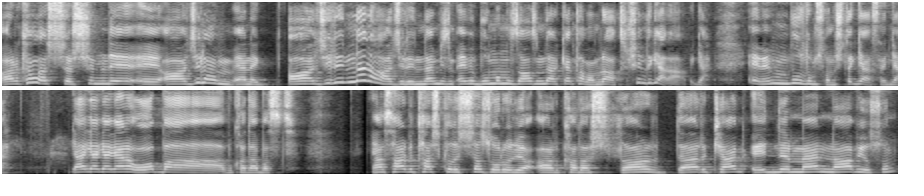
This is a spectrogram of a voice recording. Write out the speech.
Arkadaşlar şimdi e, acilen yani acilinden acilinden bizim evi bulmamız lazım derken tamam rahatım. Şimdi gel abi gel. Evimi buldum sonuçta gel sen gel. Gel gel gel gel oba bu kadar basit. Yani harbi taş kılıçla zor oluyor arkadaşlar derken Enderman ne yapıyorsun?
